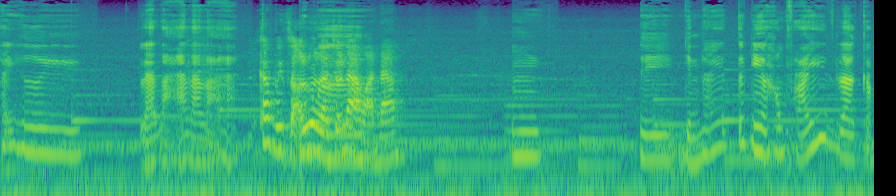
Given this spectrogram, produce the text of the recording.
thấy hơi lạ lạ lạ lạ khác biệt rõ luôn là Mà- chỗ nào hả nam ừ, thì nhìn thấy tất nhiên là không phải là cặp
